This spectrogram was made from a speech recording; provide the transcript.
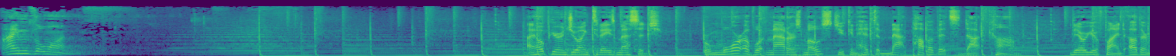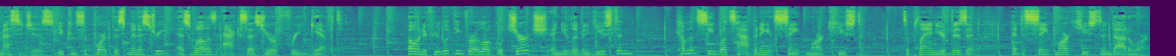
I'm the one. I hope you're enjoying today's message. For more of what matters most, you can head to mattpopovits.com. There you'll find other messages. You can support this ministry as well as access your free gift. Oh, and if you're looking for a local church and you live in Houston, come and see what's happening at St. Mark Houston. To plan your visit, head to stmarkhouston.org.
